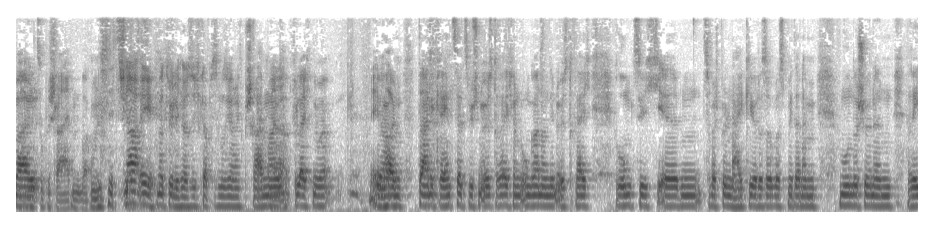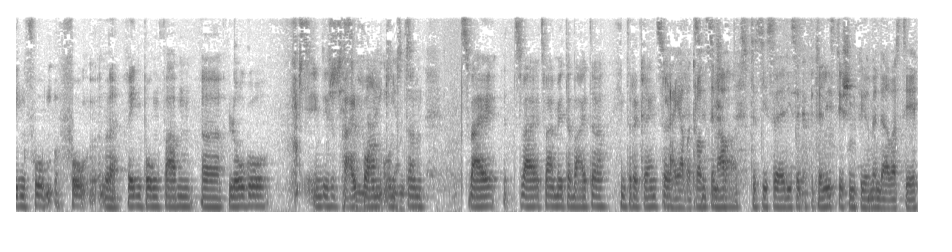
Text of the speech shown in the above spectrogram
Weil- zu beschreiben, warum es jetzt Na, eh, natürlich. Also ich glaube, das muss ich auch nicht beschreiben. Ja. aber Vielleicht nur, Eben halt. da eine Grenze zwischen Österreich und Ungarn und in Österreich rumt sich ähm, zum Beispiel Nike oder sowas mit einem wunderschönen Regenbogenfarben äh, Logo in dieser Nike und und dann zwei, zwei, zwei Meter weiter hinter der Grenze. Ja, ja, aber trotzdem auch, dass diese, diese kapitalistischen Firmen da, was die,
